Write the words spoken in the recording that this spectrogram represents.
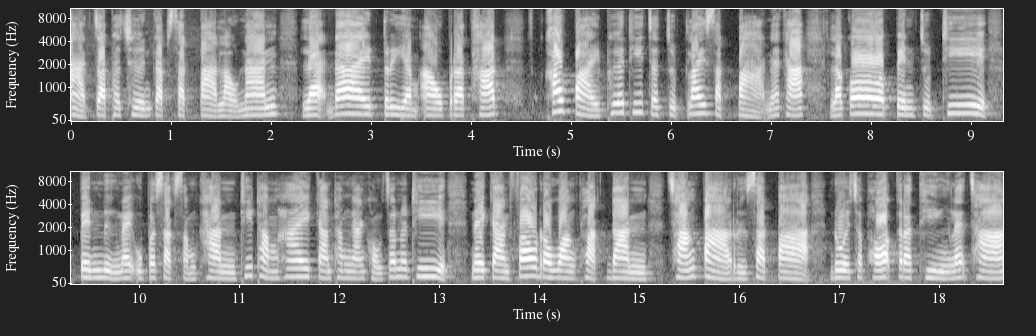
อาจจะเผชิญกับสัตว์ป่าเหล่านั้น และได้เตรียมเอาประทัด เข้าไปเพื่อที่จะจุดไล่สัตว์ป่านะคะ แล้วก็เป็นจุดที่เป็นหนึ่งในอุปสรรคสำคัญที่ทำให้การทำงานของเจ้าหน้าที่ ในการเฝ้าระวังผลักดัน ช้างป่าหรือสัตว์ป่า โดยเฉพาะกระทิงและช้าง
